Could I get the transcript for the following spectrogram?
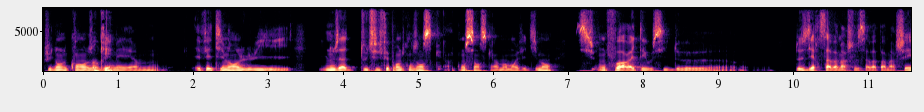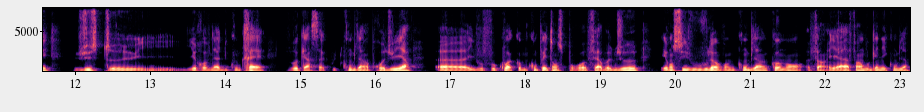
plus dans le coin aujourd'hui, mais euh, effectivement, lui, il nous a tout de suite fait prendre conscience, conscience qu'à un moment, effectivement, on faut arrêter aussi de, de se dire ça va marcher ou ça va pas marcher. Juste, euh, il revenait à du concret. Vos cartes, ça coûte combien à produire? Euh, Il vous faut quoi comme compétences pour faire votre jeu? Et ensuite, vous voulez en vendre combien? Comment? Et à la fin, vous gagnez combien?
